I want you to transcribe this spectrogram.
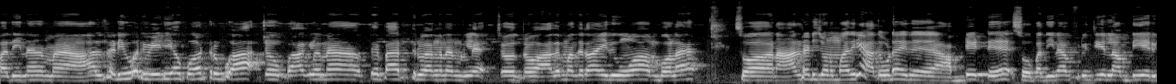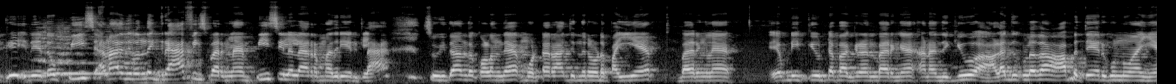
பார்த்தீங்கன்னா நம்ம ஆல்ரெடி ஒரு வீடியோ போட்டிருப்போம். ஸோ பார்க்கலன்னா பார்த்துருவாங்க நண்பர்களே. ஸோ ஸோ அதே மாதிரி தான் இதுவும் போல். ஸோ நான் ஆல்ரெடி சொன்ன மாதிரி அதோட இது அப்டேட்டு ஸோ பார்த்தீங்கன்னா ஃப்ரிட்ஜ் எல்லாம் அப்படியே இருக்குது இது ஏதோ பிசி ஆனால் இது வந்து கிராஃபிக்ஸ் பாருங்களேன். பிசியில் விளாட்ற மாதிரியே இருக்குல்ல. ஸோ இதான் அந்த குழந்தை. மொட்டை ராஜேந்திரோட பையன். பாருங்களேன். எப்படி க்யூட்டாக பார்க்குறான்னு பாருங்க. ஆனால் இந்த க்யூ அழகுக்குள்ளே தான் ஆபத்தே இருக்குன்னுவாங்க.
